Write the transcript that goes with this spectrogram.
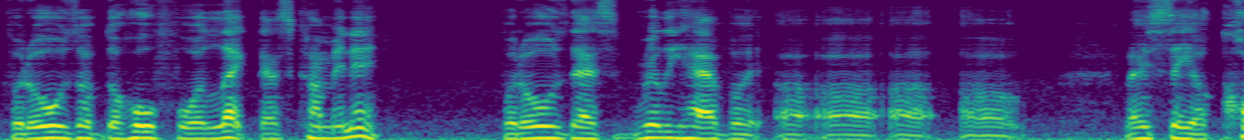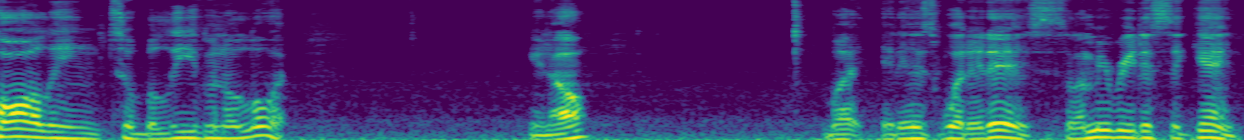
for those of the hopeful elect that's coming in, for those that's really have a a, a, a, a let's say a calling to believe in the Lord. You know, but it is what it is. So let me read this again.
